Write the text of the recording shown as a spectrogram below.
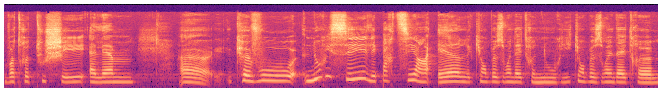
votre toucher. Elle aime euh, que vous nourrissez les parties en elle qui ont besoin d'être nourries, qui ont besoin d'être... Euh,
